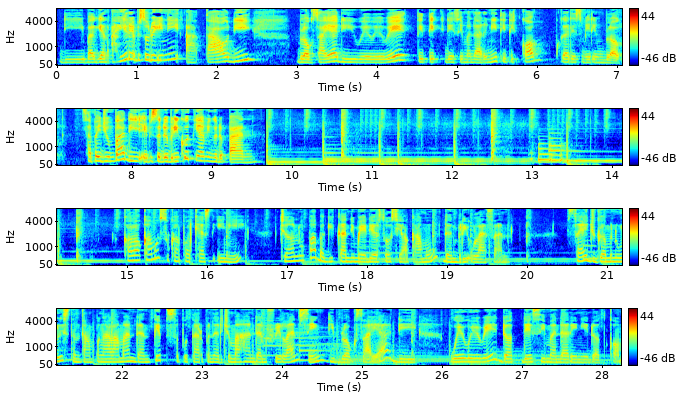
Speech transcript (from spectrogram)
di bagian akhir episode ini, atau di blog saya di www.desimandarini.com garis miring blog. Sampai jumpa di episode berikutnya minggu depan. Kalau kamu suka podcast ini, jangan lupa bagikan di media sosial kamu dan beri ulasan. Saya juga menulis tentang pengalaman dan tips seputar penerjemahan dan freelancing di blog saya di www.desimandarini.com.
